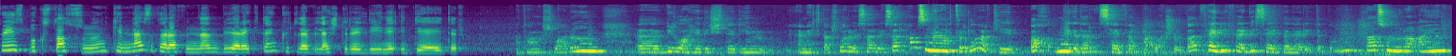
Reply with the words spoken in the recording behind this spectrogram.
Facebook statusunun kimlərsə tərəfindən bilərəkdən kütləviləşdirildiyini iddia edir tanışlarım, e, bir layihədə işlədiyim əməkdaşlar və s. və s. hamısı mənə atırdılar ki, bax nə qədər səhifə paylaşır da, fərqli-fərqli səhifələr idi bu. Daha sonra ayın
